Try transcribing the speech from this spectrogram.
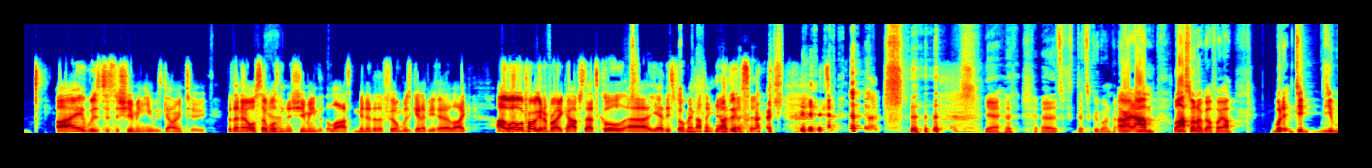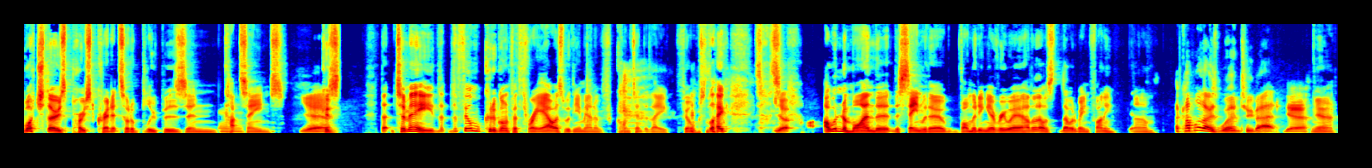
I was just assuming he was going to, but then I also Yeah. wasn't assuming that the last minute of the film was going to be her like, oh well, we're probably going to break up, so that's cool. Uh, yeah, this film meant nothing. Yeah, uh, that's that's a good one. All right. Um, last one I've got for you. What did you watch those post credit sort of bloopers and cut Mm. scenes? Yeah. Because to me, the, the film could have gone for three hours with the amount of content that they filmed. like, Yeah. I wouldn't have mind the the scene with her vomiting everywhere. I thought that was that would have been funny. Um, A couple of those weren't too bad. yeah. yeah,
